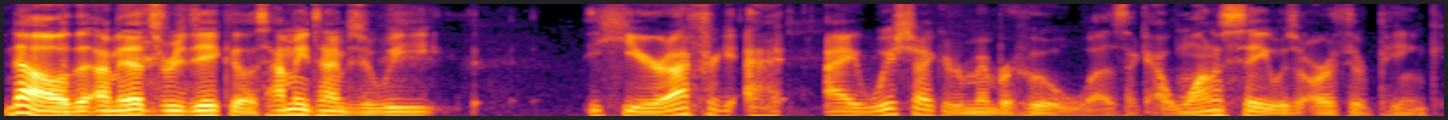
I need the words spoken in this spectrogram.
no, th- I mean that's ridiculous. How many times do we hear? I forget. I, I wish I could remember who it was. Like I want to say it was Arthur Pink,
